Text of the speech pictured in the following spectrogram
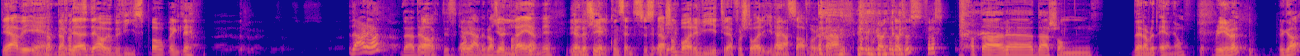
Det er vi enige det i. Det, faktisk- det har vi bevis på, egentlig. Det er det, ja. Det, er- det er Ja. faktisk jævlig bra Gjølle er enig. Gjølle sier- konsensus. Det er sånn bare vi tre forstår i ja. mensa folk. ja. Kan du forklare konsensus for oss? At det er, eh, det er sånn dere har blitt enige om. Blir det vel? Gjør det ikke det?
